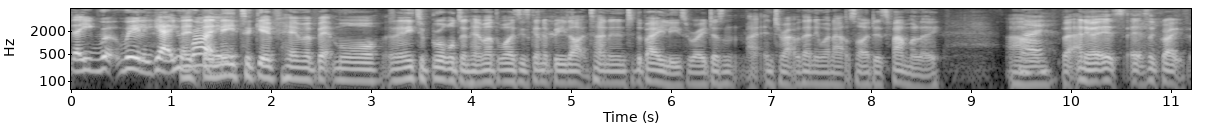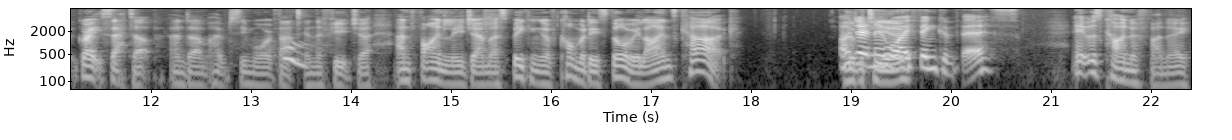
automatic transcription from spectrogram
They re- really, yeah, you're they, right. they need to give him a bit more. They need to broaden him, otherwise he's going to be like turning into the Baileys, where he doesn't uh, interact with anyone outside his family. Um, No. But anyway, it's it's a great great setup, and um, I hope to see more of that in the future. And finally, Gemma, speaking of comedy storylines, Kirk. I don't know what I think of this. It was kind of funny.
